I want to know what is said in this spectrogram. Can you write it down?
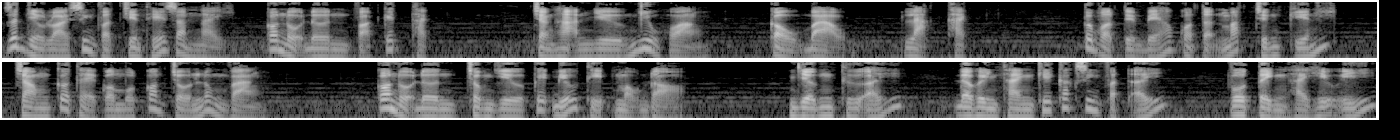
Rất nhiều loài sinh vật trên thế gian này Có nội đơn và kết thạch. Chẳng hạn như nghiêu hoàng Cầu bảo, lạc thạch. Tôi vào tuyển béo còn tận mắt chứng kiến Trong cơ thể của một con trồn lông vàng có nội đơn trông như cái biếu thịt màu đỏ. Những thứ ấy đều hình thành khi các sinh vật ấy vô tình hay hữu ý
